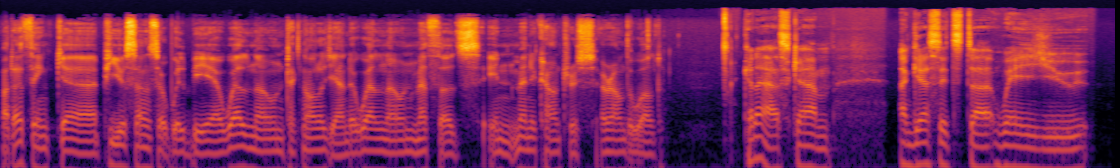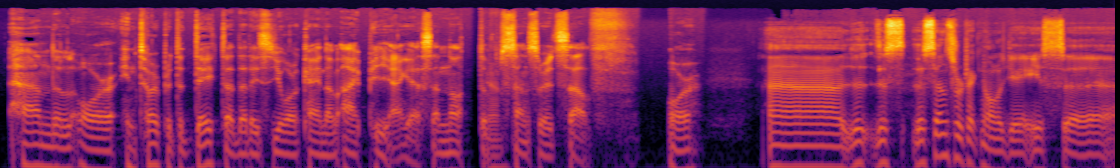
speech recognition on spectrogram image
but I think uh, PU sensor will be a well-known technology and a well-known methods in many countries around the world. Can I ask? Um, I guess it's the way you handle or interpret the data that is your kind of IP, I guess, and not the yeah. sensor itself, or. Uh, the, the, the sensor technology is uh,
